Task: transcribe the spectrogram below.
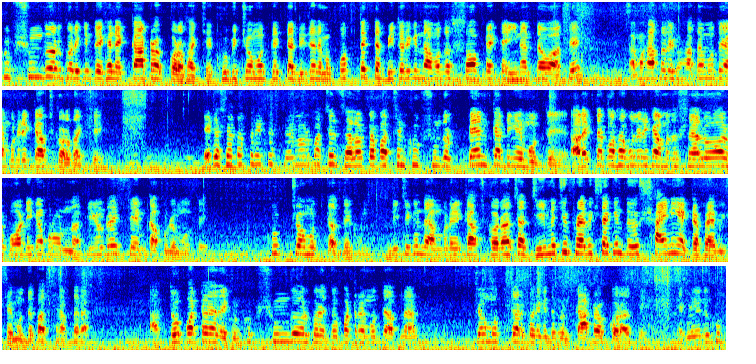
খুব সুন্দর করে কিন্তু এখানে কাট ওয়ার্ক করা থাকছে। খুবই চমৎকার একটা ডিজাইন এবং প্রত্যেকটা ভিতরে কিন্তু আমাদের সফট একটা ইনার দেওয়া আছে এবং হাতে দেখুন হাতের মধ্যে এমব্রয়ডারি কাজ করা থাকছে। এটার সাথে আপনারা একটা স্যালোয়ার পাচ্ছেন। স্যালোয়ারটা পাচ্ছেন খুব সুন্দর প্যান কাটিং এর মধ্যে। আরেকটা কথা বলে রেখে আমাদের স্যালোয়ার বডি কাপড় না তিনটাই সেম কাপড়ের মধ্যে। খুব চমৎকার, দেখুন। নিচে কিন্তু এমব্রয়ডারি কাজ করা আছে। আর জিমেচু ফ্যাব্রিক্সটা কিন্তু শাইনিং একটা ফ্যাব্রিক্সের মধ্যে পাচ্ছেন আপনারা। আর দোপাট্টাটা দেখুন, খুব সুন্দর করে দোপাট্টার মধ্যে আপনার চমৎকার করে দেখুন কাট অফ করা আছে। এখানে কিন্তু খুব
